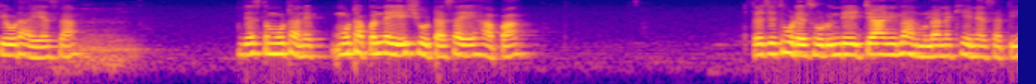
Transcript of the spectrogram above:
केवढा आहे असा. जास्त मोठा नाही मोठा पण नाही आहे छोटासा आहे हा पा. त्याच्या थोड्या सोडून द्यायच्या आणि लहान मुलांना खेळण्यासाठी.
